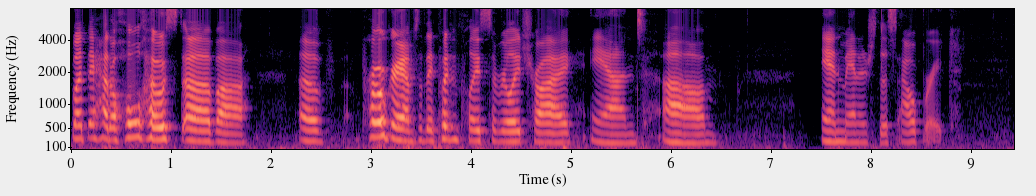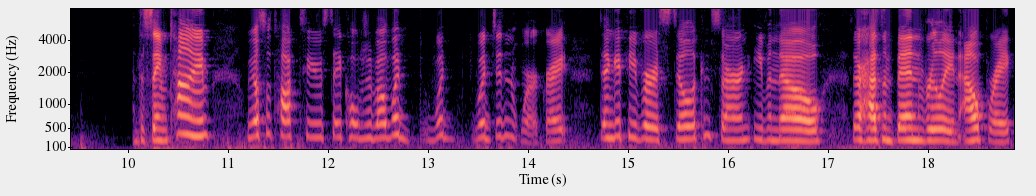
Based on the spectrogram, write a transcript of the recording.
but they had a whole host of, uh, of programs that they put in place to really try and um, and manage this outbreak. At the same time, we also talked to stakeholders about what, what, what didn't work, right? Dengue fever is still a concern, even though there hasn't been really an outbreak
